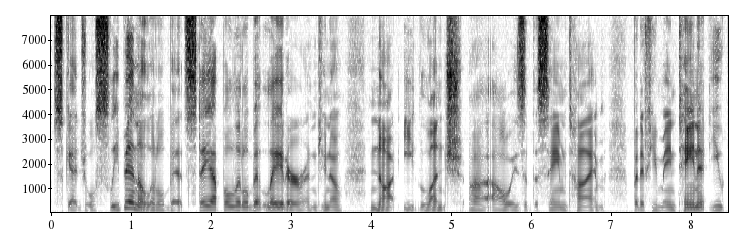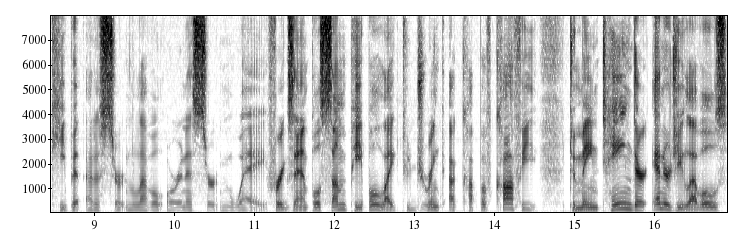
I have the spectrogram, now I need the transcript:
schedule, sleep in a little bit, stay up a little bit later, and, you know, not eat lunch uh, always at the same time. But if you maintain it, you keep it at a certain level or in a certain way. For example, some people like to drink a cup of coffee to maintain their energy levels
